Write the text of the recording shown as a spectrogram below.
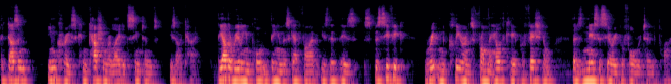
that doesn't increase concussion related symptoms is okay. The other really important thing in the SCAT 5 is that there's specific written clearance from the healthcare professional that is necessary before return to play.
